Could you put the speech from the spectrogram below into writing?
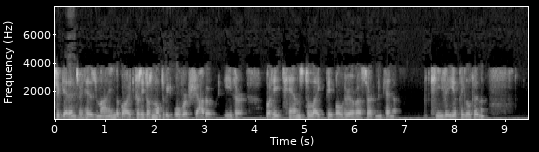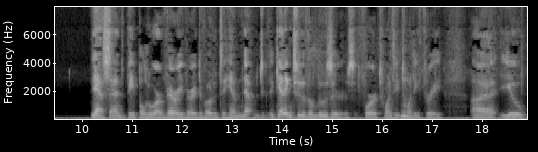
to get into his mind about because he doesn't want to be overshadowed either. But he tends to like people who have a certain kind of TV appeal to them. Yes, and people who are very, very devoted to him. Now, getting to the losers for 2023, mm. uh, you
